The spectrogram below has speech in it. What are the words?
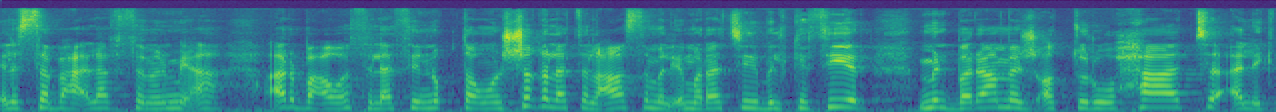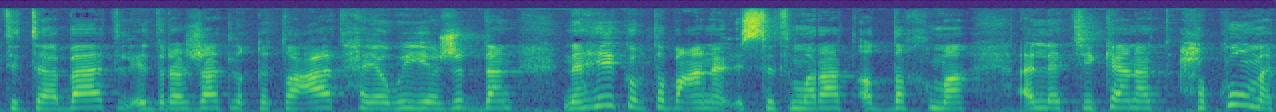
إلى 7834 نقطة وانشغلت العاصمة الإماراتية بالكثير من برامج الطروحات الاكتتابات الإدراجات لقطاعات حيوية جدا. ناهيكم طبعا الاستثمارات الضخمة التي كانت حكومة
